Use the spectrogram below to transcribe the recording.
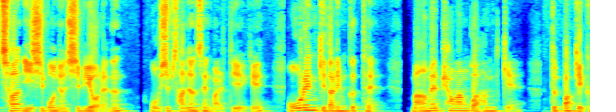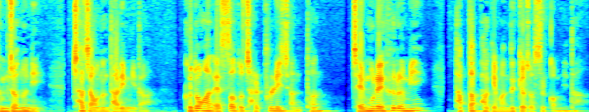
2025년 12월에는 54년생 말띠에게 오랜 기다림 끝에 마음의 평안과 함께 뜻밖의 금전운이 찾아오는 달입니다. 그동안 애써도 잘 풀리지 않던 재물의 흐름이 답답하게만 느껴졌을 겁니다.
